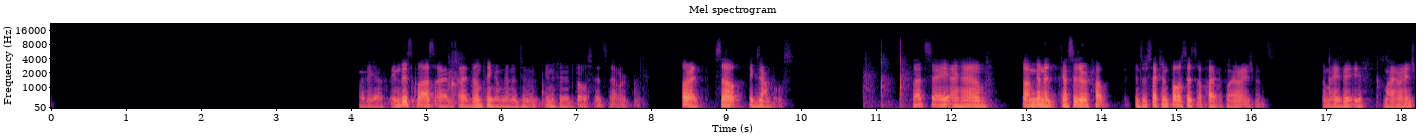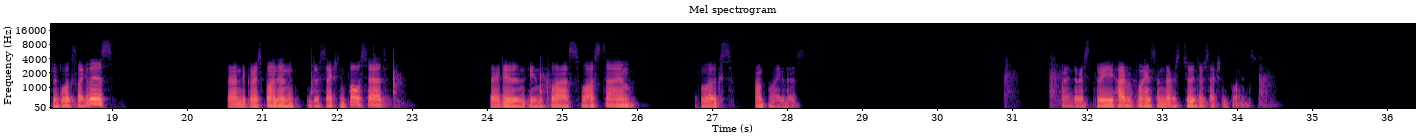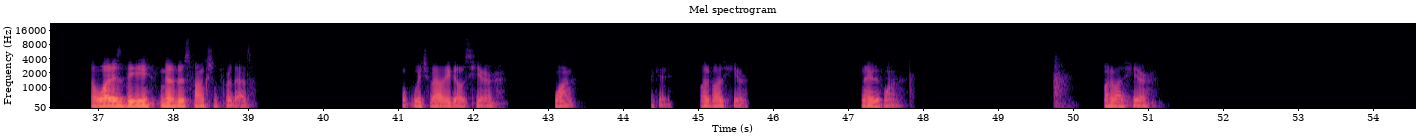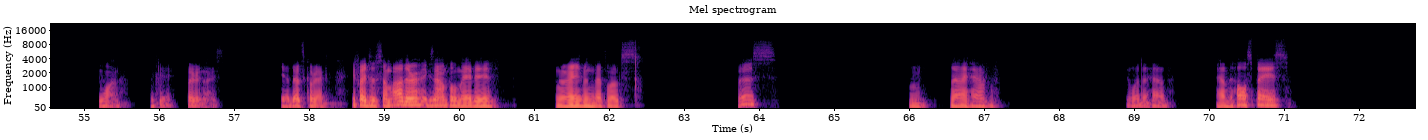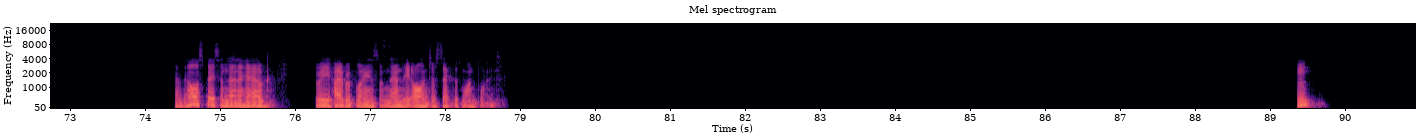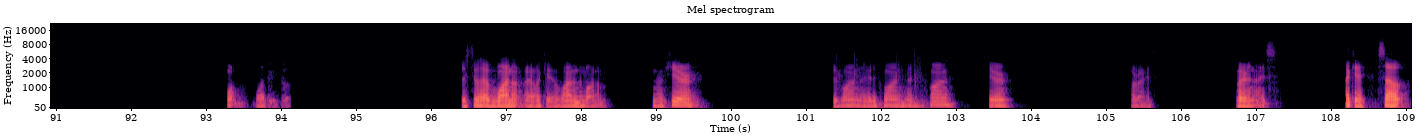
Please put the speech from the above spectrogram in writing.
But yeah, in this class, I'm, I do not think I'm going to do infinite posets ever. All right, so examples. Let's say I have, so I'm going to consider intersection posets of hyperplane arrangements. So maybe if my arrangement looks like this, then the corresponding intersection poset that I did in class last time, it looks something like this. Right, there's three hyperplanes and there's two intersection points. So what is the Möbius function for that? Which value goes here? One. Okay, what about here? Negative one. What about here? One. Okay, very nice. Yeah, that's correct. If I do some other example, maybe an arrangement that looks this, mm, then I have what I have. I have the whole space. I have the whole space, and then I have three hyperplanes, and then they all intersect at one point. Hmm? What? What? They still have one, uh, okay, one in the bottom. And then here, negative one, negative one, negative one, here. All right. Very nice. Okay, so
